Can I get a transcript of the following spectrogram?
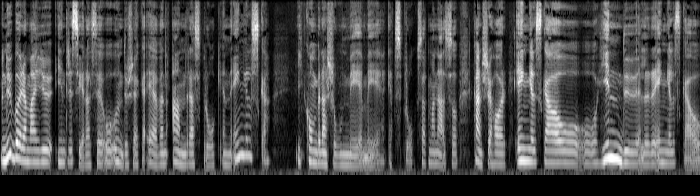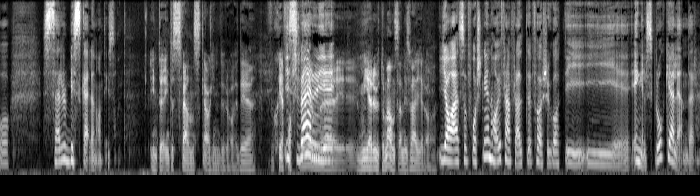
Men nu börjar man ju intressera sig och undersöka även andra språk än engelska i kombination med, med ett språk. Så att man alltså kanske har engelska och, och hindu eller engelska och serbiska eller någonting sånt. Inte, inte svenska och hindu då? Det, sker I Sverige eh, mer utomlands än i Sverige då? Ja, alltså forskningen har ju framförallt försiggått i, i engelskspråkiga länder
